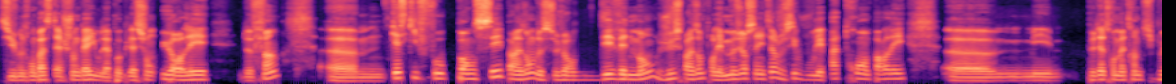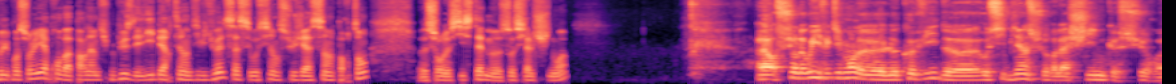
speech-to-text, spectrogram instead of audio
si je me trompe pas, c'était à Shanghai où la population hurlait de faim. Qu'est-ce qu'il faut penser, par exemple, de ce genre d'événement? Juste, par exemple, pour les mesures sanitaires, je sais que vous voulez pas trop en parler, mais peut-être remettre un petit peu les points sur lui. Après, on va parler un petit peu plus des libertés individuelles. Ça, c'est aussi un sujet assez important euh, sur le système euh, social chinois. Alors sur le oui, effectivement, le, Covid, euh, aussi bien sur la Chine que sur,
